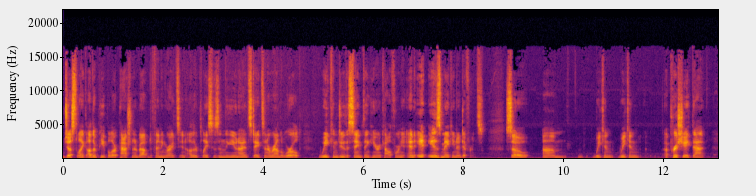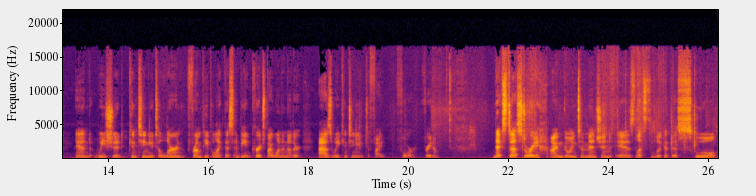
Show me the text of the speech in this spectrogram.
just like other people are passionate about defending rights in other places in the United States and around the world, we can do the same thing here in California, and it is making a difference. So um, we can we can appreciate that, and we should continue to learn from people like this and be encouraged by one another as we continue to fight for freedom. Next uh, story I'm going to mention is let's look at this school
